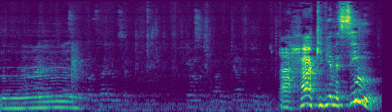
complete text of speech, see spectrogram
Mm. Ajá, aquí viene Simu.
